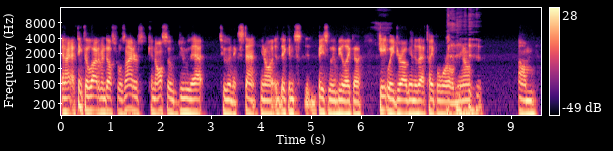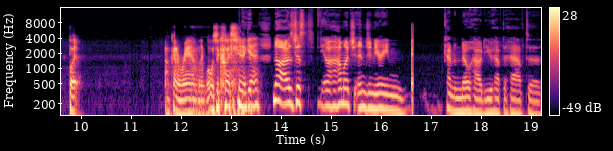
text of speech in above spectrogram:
and I, I, think that a lot of industrial designers can also do that to an extent. You know, they can basically be like a gateway drug into that type of world. You know, um, but I'm kind of rambling. What was the question again? no, I was just, you know, how much engineering kind of know how do you have to have to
